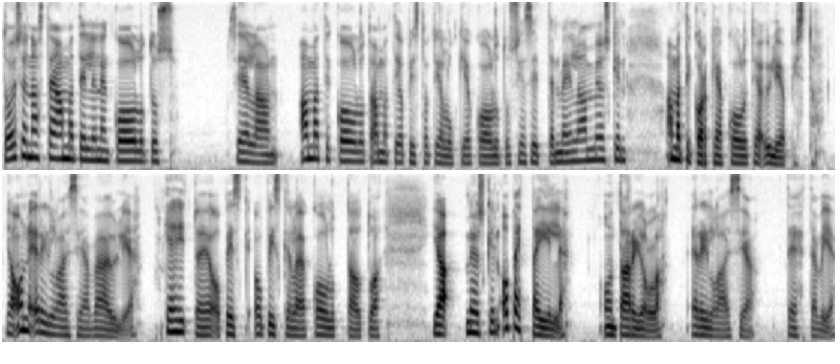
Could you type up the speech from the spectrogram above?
toisen asteen ammatillinen koulutus, siellä on ammattikoulut, ammattiopistot ja lukiokoulutus ja sitten meillä on myöskin ammattikorkeakoulut ja yliopisto. Ja on erilaisia väyliä kehittyä ja opiske- opiskella ja kouluttautua. Ja myöskin opettajille on tarjolla erilaisia tehtäviä.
